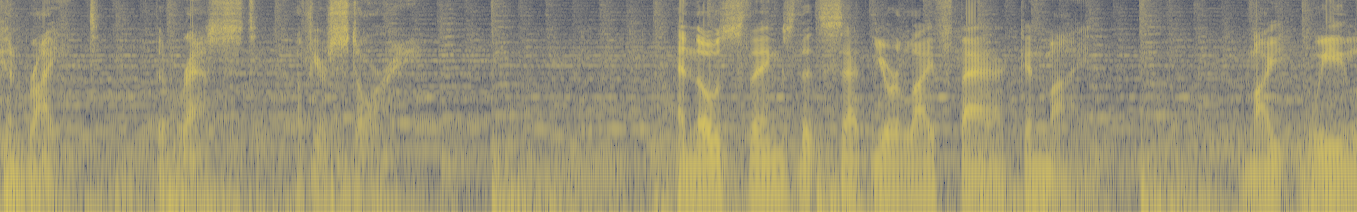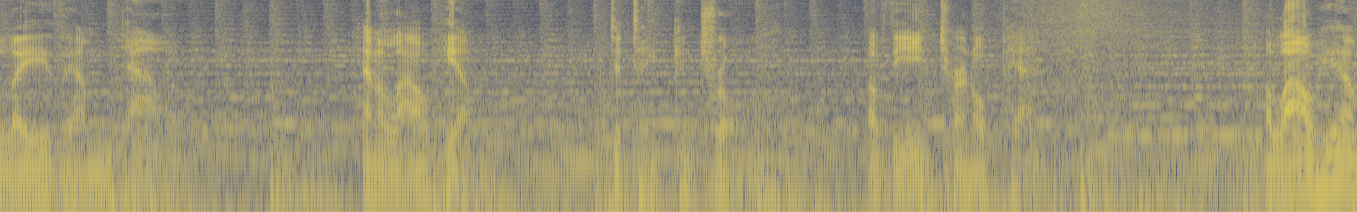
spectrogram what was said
can write the rest of your story. And those things that set your life back and mine, might we lay them down and allow Him to take control of the eternal pen. Allow Him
